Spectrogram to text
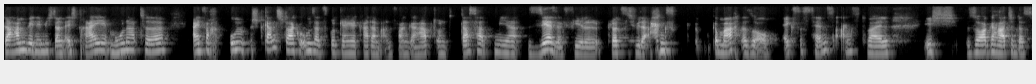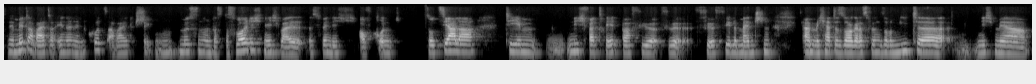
Da haben wir nämlich dann echt drei Monate einfach um, ganz starke Umsatzrückgänge gerade am Anfang gehabt. Und das hat mir sehr, sehr viel plötzlich wieder Angst gemacht, also auch Existenzangst, weil ich Sorge hatte, dass wir MitarbeiterInnen in Kurzarbeit schicken müssen. Und das, das wollte ich nicht, weil das finde ich aufgrund sozialer Themen nicht vertretbar für, für, für viele Menschen. Ähm, ich hatte Sorge, dass wir unsere Miete nicht mehr,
